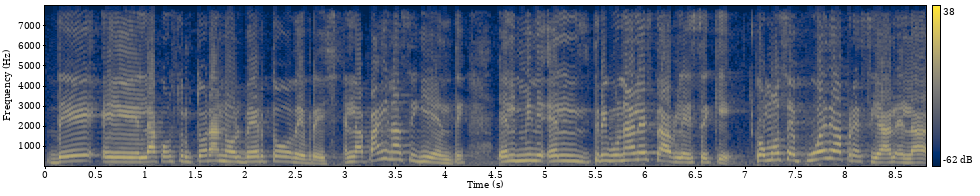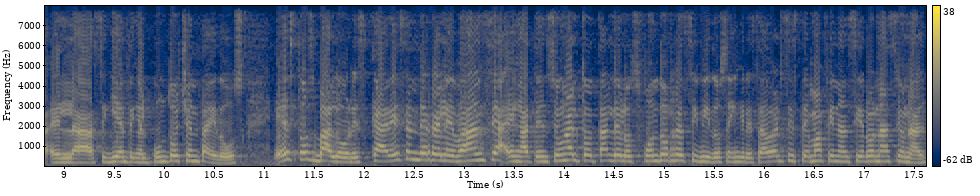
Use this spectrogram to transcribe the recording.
de eh, la constructora Norberto Odebrecht. En la página siguiente, el, tribunal establece que como se puede apreciar en la, en la, siguiente, en el punto 82, estos valores carecen de relevancia en atención al total de los fondos recibidos e ingresados al sistema financiero nacional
